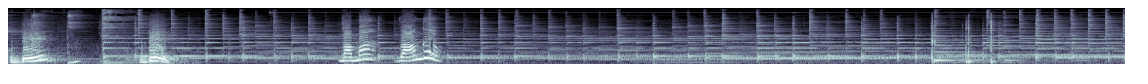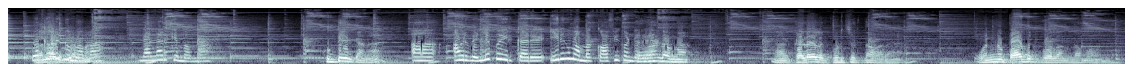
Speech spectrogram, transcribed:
குட்டி குட்டி. மாமா வாங்க. உட்காருங்க? மாமா. நல்லா இருக்கேன் மாமா. குட்டி இருக்கானா? ஆ, அவர் வெளில போயிருக்காரு. இருங்க மாமா காஃபி கொண்டு வரேன். வேண்டாம்மா. நான் கடையில் குடிச்சிட்டு தான் வரேன். உன்னை பார்த்துட்டு போகலான்னு தாம்மா வந்தேன்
